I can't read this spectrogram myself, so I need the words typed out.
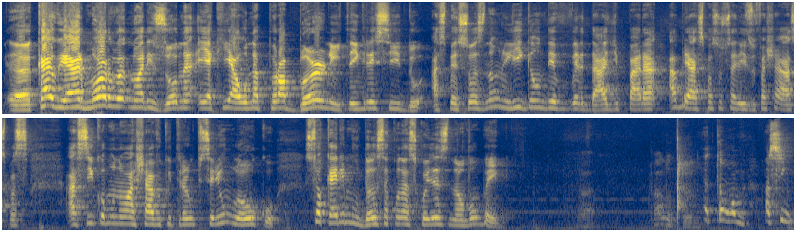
Uh, Caio Guiar mora no Arizona e aqui a onda pro-Bernie tem crescido. As pessoas não ligam de verdade para, abre aspas, socialismo, fecha aspas. Assim como não achavam que o Trump seria um louco. Só querem mudança quando as coisas não vão bem. Falo tudo. É tão óbvio. Assim,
